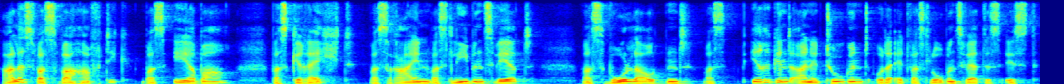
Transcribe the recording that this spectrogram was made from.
alles, was wahrhaftig, was ehrbar, was gerecht, was rein, was liebenswert, was wohllautend, was irgendeine Tugend oder etwas Lobenswertes ist,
